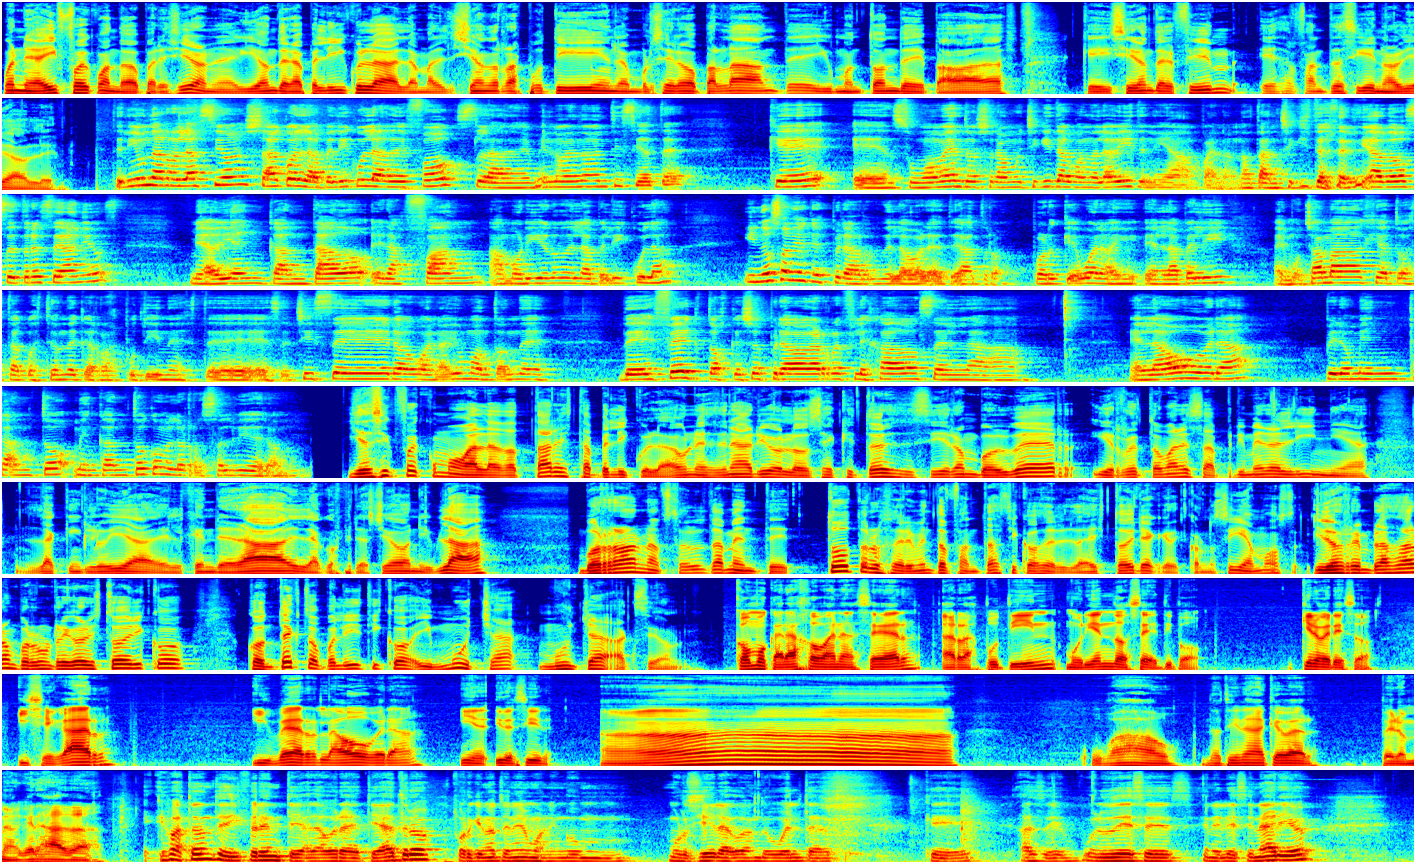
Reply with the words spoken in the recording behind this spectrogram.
Bueno, y ahí fue cuando aparecieron en el guion de la película La maldición de Rasputín, El murciélago parlante y un montón de pavadas que hicieron del film esa fantasía inolvidable. Tenía una relación ya con la película de Fox, la de 1997, que en su momento, yo era muy chiquita cuando la vi, tenía, bueno, no tan chiquita, tenía 12, 13 años, me había encantado, era fan a morir de la película y no sabía qué esperar de la obra de teatro, porque bueno, en la peli hay mucha magia, toda esta cuestión de que Rasputín este, es hechicero, bueno, hay un montón de, de efectos que yo esperaba ver reflejados en la, en la obra, pero me encantó, me encantó cómo lo resolvieron. Y así fue como al adaptar esta película a un escenario, los escritores decidieron volver y retomar esa primera línea la que incluía el general, la conspiración y bla, borraron absolutamente todos los elementos fantásticos de la historia que conocíamos y los reemplazaron por un rigor histórico, contexto político y mucha, mucha acción. ¿Cómo carajo van a hacer a Rasputín muriéndose? Tipo, quiero ver eso. Y llegar y ver la obra y, y decir, ah, wow, no tiene nada que ver, pero me agrada. Es bastante diferente a la obra de teatro porque no tenemos ningún murciélago dando vueltas que hace boludeces en el escenario.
